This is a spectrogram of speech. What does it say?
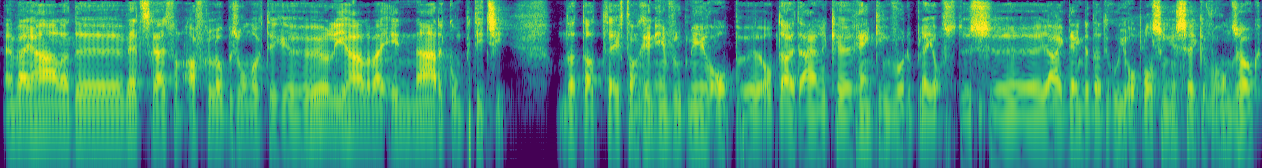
En wij halen de wedstrijd van afgelopen zondag tegen Hurley halen wij in na de competitie. Omdat dat heeft dan geen invloed meer op, eh, op de uiteindelijke ranking voor de play-offs. Dus eh, ja, ik denk dat dat een goede oplossing is. Zeker voor ons ook.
